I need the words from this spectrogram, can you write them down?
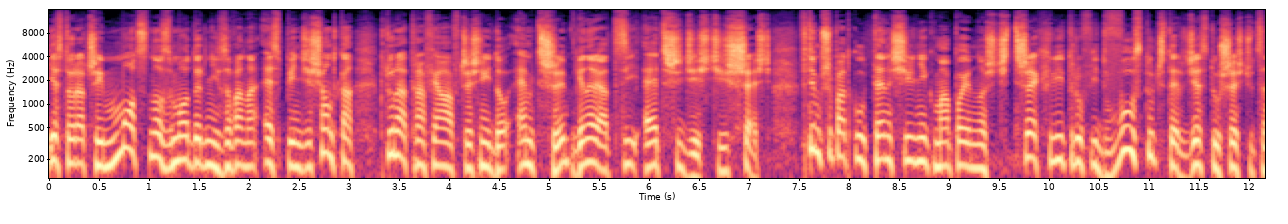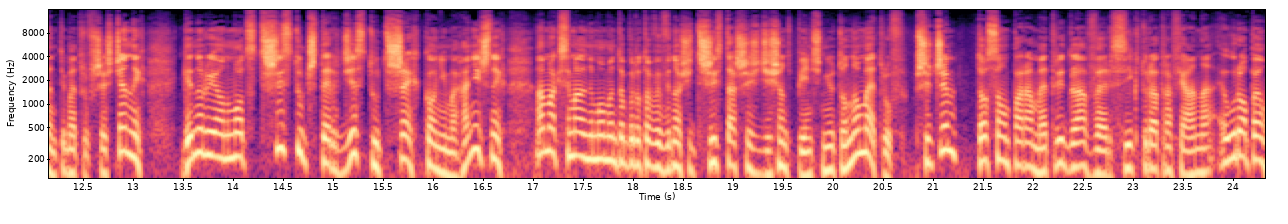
jest to raczej mocno zmodernizowana S50, która trafiała wcześniej do M3 generacji E36. W tym przypadku ten silnik ma pojemność 3 litrów i 246 cm3. Generuje on moc 343 koni mechanicznych, a maksymalny moment obrotowy wynosi 365 Nm. Przy czym to są parametry dla wersji, która trafiała na Europę.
